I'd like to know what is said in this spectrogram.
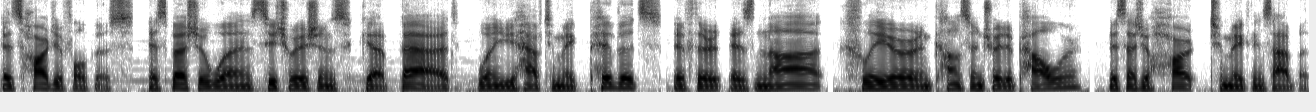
it's hard to focus, especially when situations get bad, when you have to make pivots. If there is not clear and concentrated power, it's actually hard to make things happen.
